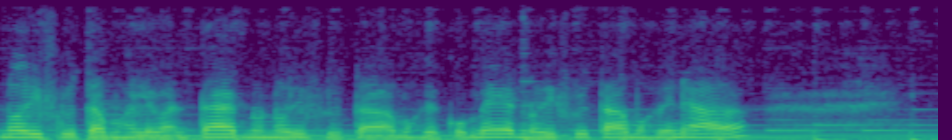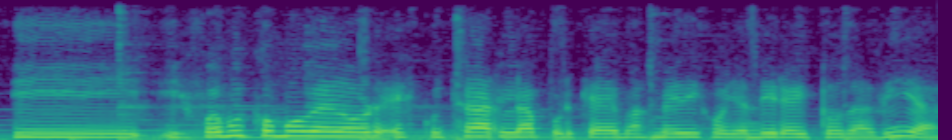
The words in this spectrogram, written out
no disfrutamos de levantarnos, no disfrutábamos de comer, no disfrutábamos de nada. Y, fue muy conmovedor escucharla porque además me dijo, Yandira, y todavía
